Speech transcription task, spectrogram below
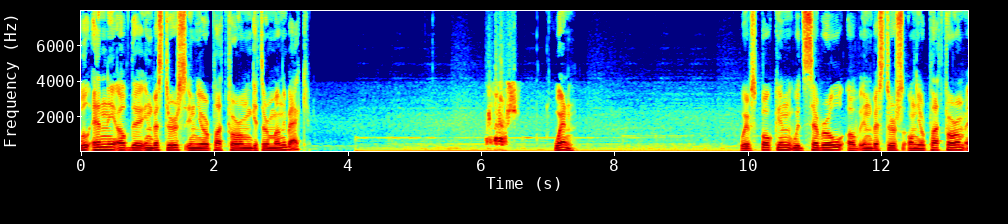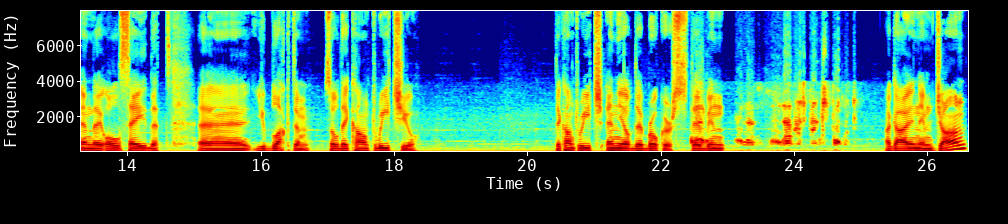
Will any of the investors in your platform get their money back? When? We've spoken with several of investors on your platform, and they all say that uh, you block them, so they can't reach you. They can't reach any of the brokers. They've been a guy named John,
